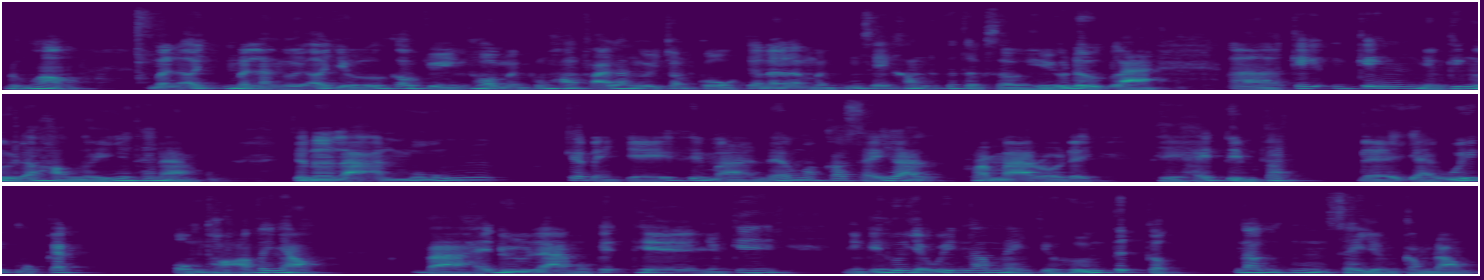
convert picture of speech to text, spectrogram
Đúng không? Mình ở mình là người ở giữa câu chuyện thôi mình cũng không phải là người trong cuộc cho nên là mình cũng sẽ không có thực sự hiểu được là uh, cái cái những cái người đó họ nghĩ như thế nào. Cho nên là anh muốn các bạn trẻ khi mà nếu mà có xảy ra drama rồi đi thì hãy tìm cách để giải quyết một cách ổn thỏa với nhau. Và hãy đưa ra một cái thêm những cái những cái hướng giải quyết nó mang chiều hướng tích cực nó xây dựng cộng đồng.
